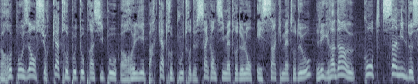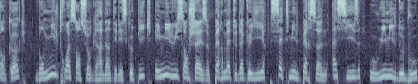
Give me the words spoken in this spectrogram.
reposant sur quatre poteaux principaux reliés par quatre poutres de 56 mètres de long et 5 mètres de haut. Les gradins, eux, comptent 5200 coques dont 1300 sur gradins télescopiques et 1800 chaises permettent d'accueillir 7000 personnes assises ou 8000 debout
